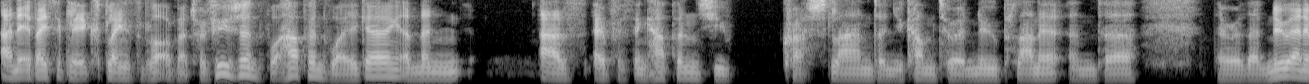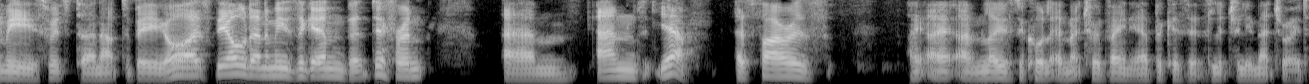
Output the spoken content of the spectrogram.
and it basically explains the plot of Metroid Fusion, what happened, where you're going, and then as everything happens, you crash land and you come to a new planet, and uh, there are then new enemies, which turn out to be oh, it's the old enemies again, but different. Um, and yeah, as far as I, I, I'm loath to call it a Metroidvania because it's literally Metroid.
